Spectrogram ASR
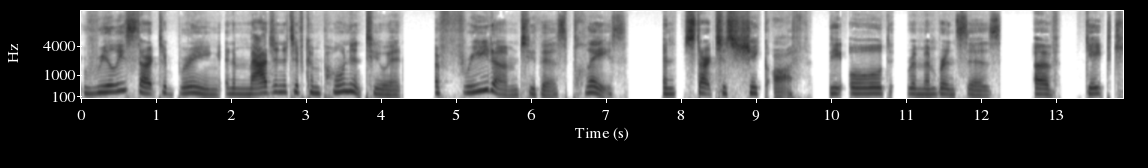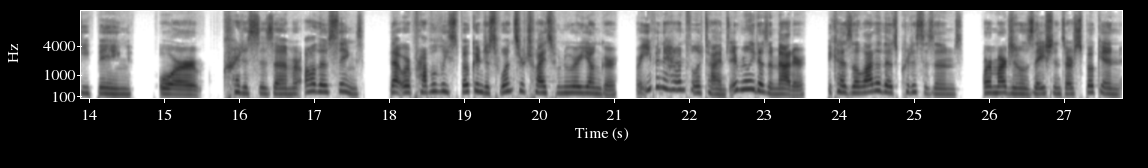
Really start to bring an imaginative component to it, a freedom to this place, and start to shake off the old remembrances of gatekeeping or criticism or all those things that were probably spoken just once or twice when we were younger or even a handful of times, it really doesn't matter because a lot of those criticisms or marginalizations are spoken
